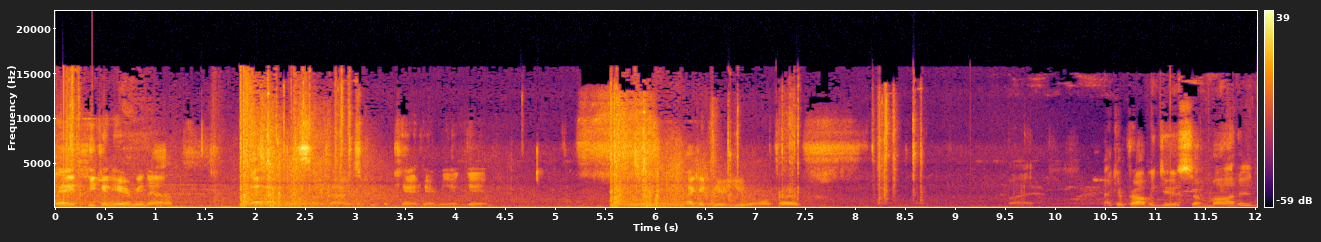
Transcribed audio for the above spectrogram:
Hey, he can hear me now. That happens sometimes. People can't hear me in game. I could hear you the whole time. But I could probably do some modded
